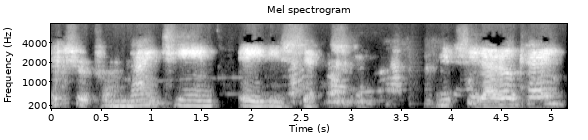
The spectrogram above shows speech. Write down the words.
picture from 1986. Can You see that okay?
